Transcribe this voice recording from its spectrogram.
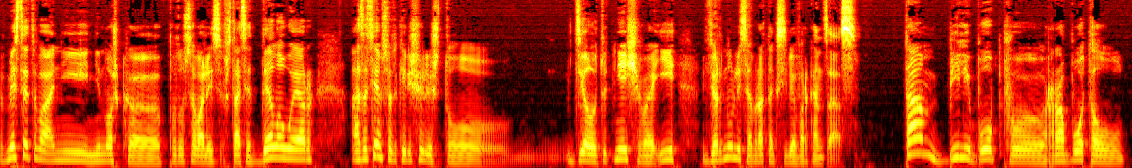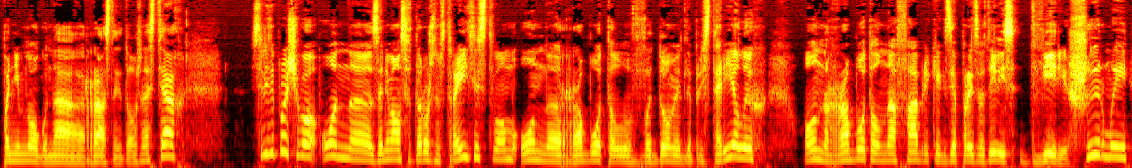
Вместо этого они немножко потусовались в штате Делауэр, а затем все-таки решили, что делать тут нечего, и вернулись обратно к себе в Арканзас. Там Билли Боб э, работал понемногу на разных должностях. Среди прочего, он э, занимался дорожным строительством, он работал в доме для престарелых, он работал на фабрике, где производились двери-ширмы,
